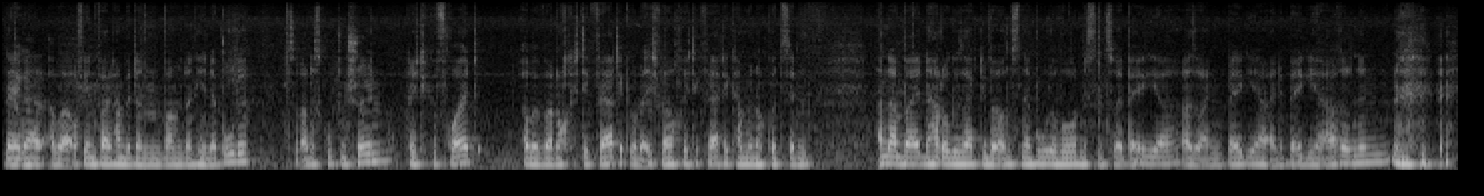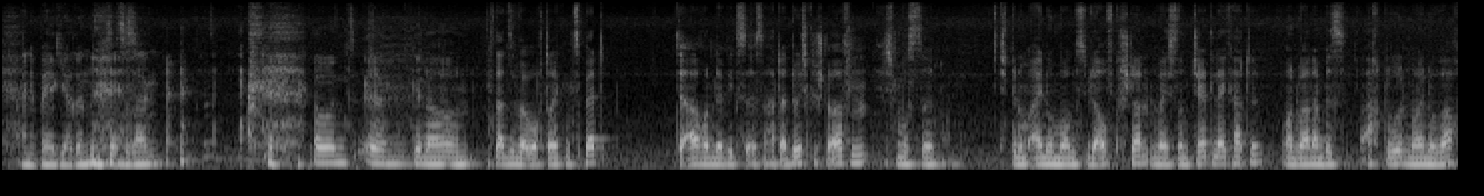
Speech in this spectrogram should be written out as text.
Nee, Ja. egal. Aber auf jeden Fall haben wir dann, waren wir dann hier in der Bude. So alles gut und schön, richtig gefreut. Aber wir waren auch richtig fertig, oder ich war auch richtig fertig. Haben wir noch kurz den anderen beiden Hallo gesagt, die bei uns in der Bude wohnen. Das sind zwei Belgier, also ein Belgier, eine Belgierin. Eine Belgierin sozusagen. und ähm, genau, und dann sind wir aber auch direkt ins Bett. Der Aaron, der Wichser, ist, hat dann durchgeschlafen. Ich musste, ich bin um 1 Uhr morgens wieder aufgestanden, weil ich so einen Jetlag hatte und war dann bis 8 Uhr, 9 Uhr wach.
